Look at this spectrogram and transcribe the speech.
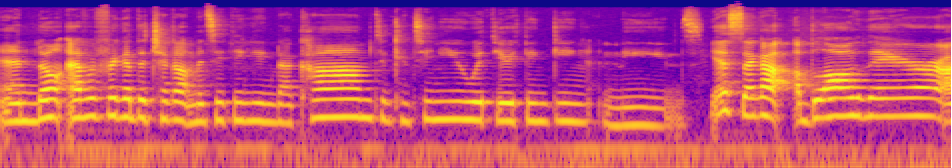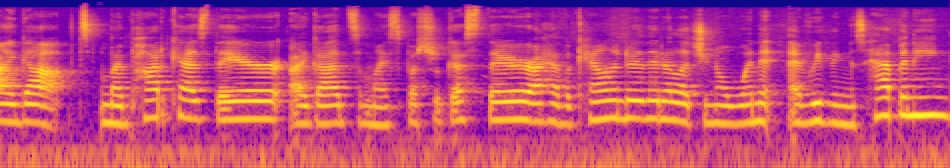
And don't ever forget to check out mitzythinking.com to continue with your thinking needs. Yes, I got a blog there. I got my podcast there. I got some, my special guests there. I have a calendar there to let you know when it, everything is happening,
